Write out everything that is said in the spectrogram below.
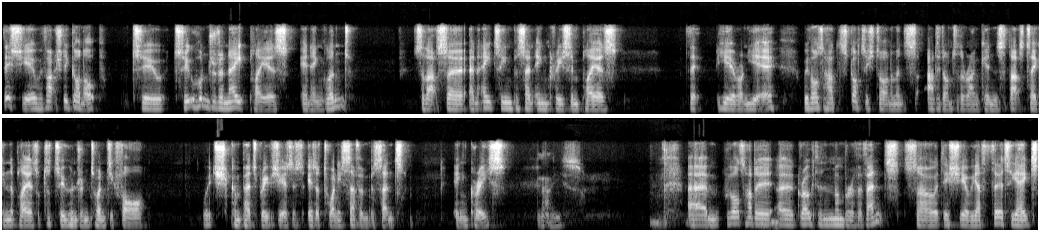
This year, we've actually gone up to 208 players in England. So that's a, an 18% increase in players the year on year. We've also had Scottish tournaments added onto the rankings. That's taken the players up to 224, which compared to previous years is, is a 27% increase. Nice. Um, we've also had a, a, growth in the number of events. So this year we had 38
